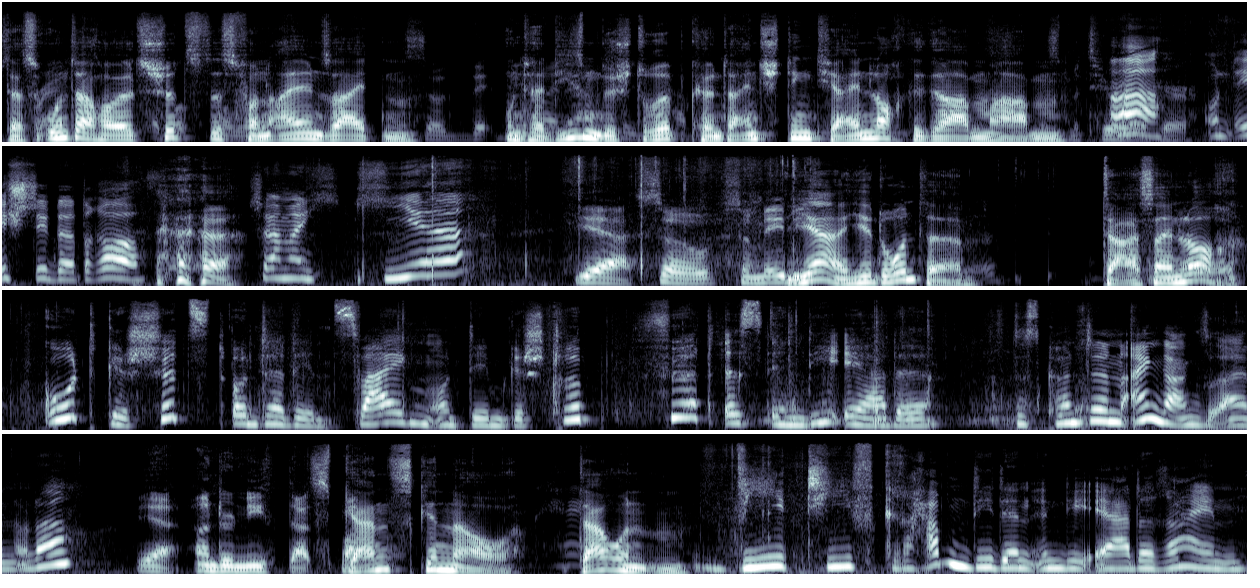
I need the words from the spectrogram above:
Das Unterholz schützt es von allen Seiten. Unter diesem Gestrüpp könnte ein Stinktier ein Loch gegraben haben. Ah, und ich stehe da drauf. Schau mal, hier. Yeah, so so maybe Ja, hier drunter. Da ist ein Loch. Gut geschützt unter den Zweigen und dem Gestrüpp führt es in die Erde. Das könnte ein Eingang sein, oder? yeah, underneath that spot. Ganz genau. Da unten. Wie tief graben die denn in die Erde rein?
